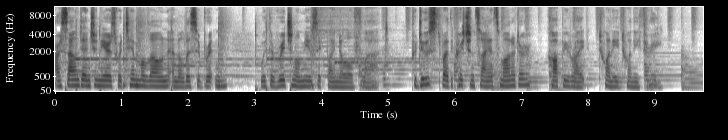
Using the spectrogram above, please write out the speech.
Our sound engineers were Tim Malone and Alyssa Britton, with original music by Noel Flatt. Produced by the Christian Science Monitor, copyright 2023.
